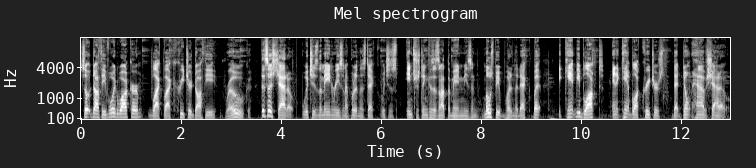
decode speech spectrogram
So Dauthi Voidwalker, black black creature, Dauthi Rogue. This is Shadow, which is the main reason I put in this deck, which is interesting because it's not the main reason most people put in the deck, but it can't be blocked and it can't block creatures that don't have Shadow.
